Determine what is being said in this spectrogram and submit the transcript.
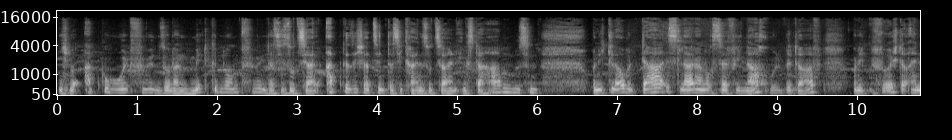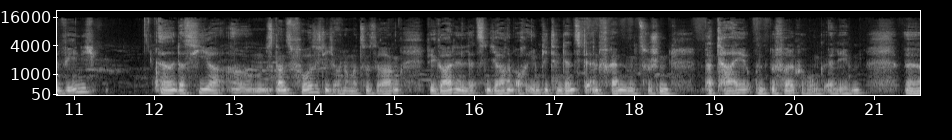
nicht nur abgeholt fühlen, sondern mitgenommen fühlen, dass sie sozial abgesichert sind, dass sie keine sozialen Ängste haben müssen. Und ich glaube, da ist leider noch sehr viel Nachholbedarf. Und ich befürchte ein wenig, äh, dass hier, um es ganz vorsichtig auch nochmal zu sagen, wir gerade in den letzten Jahren auch eben die Tendenz der Entfremdung zwischen Partei und Bevölkerung erleben. Äh,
